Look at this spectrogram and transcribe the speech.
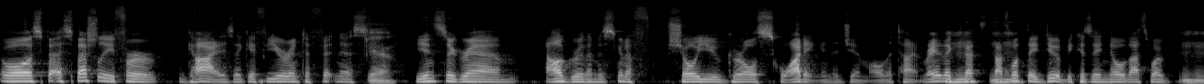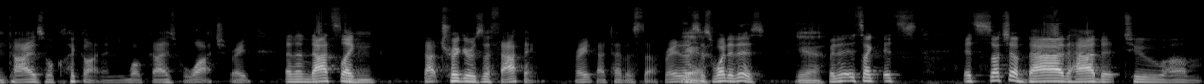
Well, especially for guys, like if you're into fitness, Yeah. the Instagram algorithm is going to f- show you girls squatting in the gym all the time, right? Like Mhm, that's that's mhm. what they do because they know that's what hmm guys will click on and what guys will watch, right? And then that's like Mhm. that triggers the fapping, right? That type of stuff, right? That's Yeah. just what it is. Yeah. But it's like it's it's such a bad habit to um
